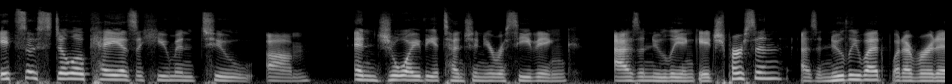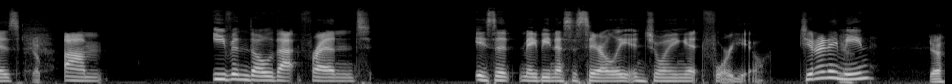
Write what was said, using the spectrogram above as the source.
it's still okay as a human to um, enjoy the attention you're receiving as a newly engaged person, as a newlywed, whatever it is. Yep. Um, even though that friend isn't maybe necessarily enjoying it for you. Do you know what I yeah. mean? Yeah.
